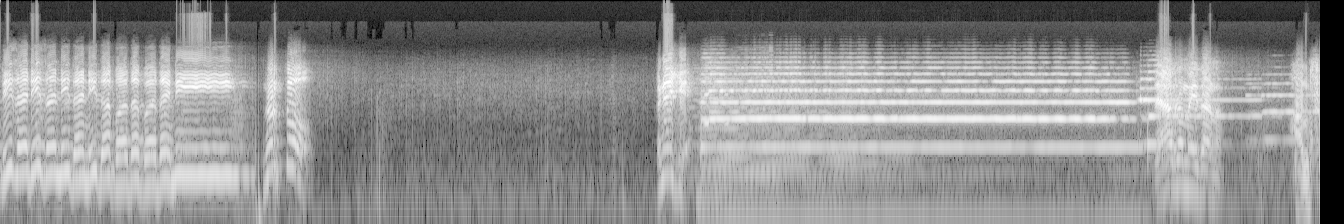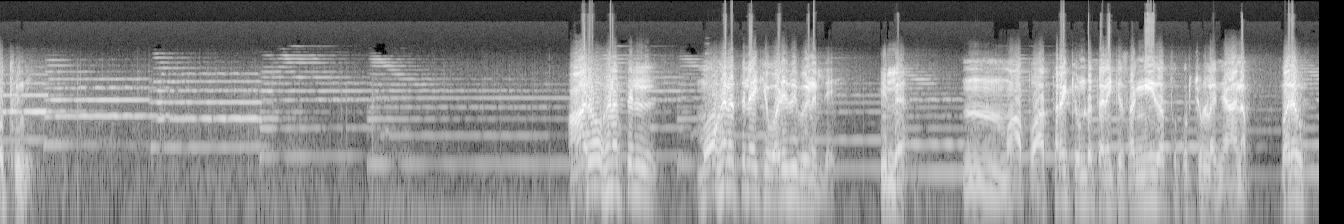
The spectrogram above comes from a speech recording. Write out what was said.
നിധ നിധ നിധ നിധ പദ പദ നീ. നിർത്തോ. രാഗം ഏതാണ്? ഹംസധ്വനി. ആരോഹണത്തിൽ മോഹനത്തിലേക്ക് വഴുതി വീണില്ലേ? ഇല്ല. അപ്പൊ അത്രയ്ക്കുണ്ട് തനിക്ക് സംഗീതത്തെക്കുറിച്ചുള്ള ജ്ഞാനം. വരൂ.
